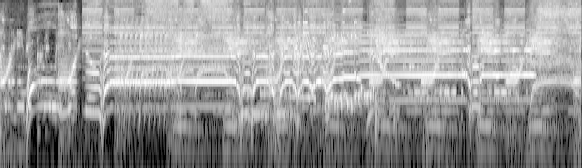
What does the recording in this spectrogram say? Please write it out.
Whoa.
